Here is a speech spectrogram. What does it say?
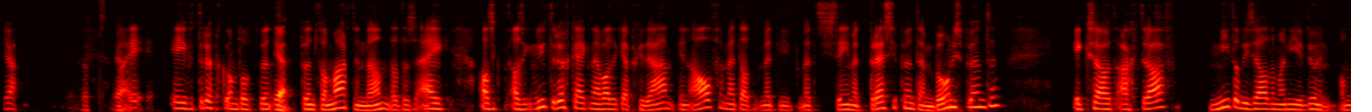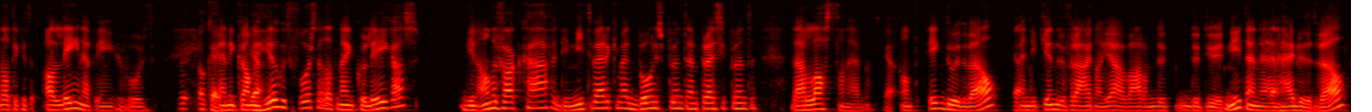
Ja. Dat, ja. Maar e- even terugkomt op het punt, Ja. het punt van Martin dan. Dat is eigenlijk, als ik, als ik nu terugkijk naar wat ik heb gedaan in Alphen met, dat, met, die, met het systeem met pressiepunten en bonuspunten. Ik zou het achteraf niet op diezelfde manier doen, omdat ik het alleen heb ingevoerd. Oké. En ik kan ja. me heel goed voorstellen dat mijn collega's, die een ander vak gaven, die niet werken met bonuspunten en pressiepunten, daar last van hebben. Ja. Want ik doe het wel. Ja. En die kinderen vragen dan, ja, waarom doet, doet u het niet? En, hij doet het wel.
